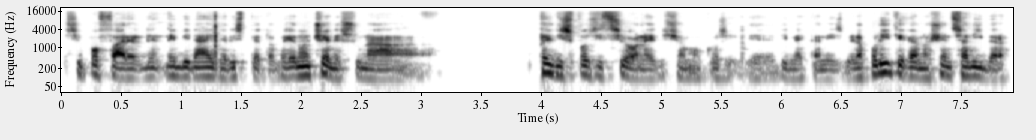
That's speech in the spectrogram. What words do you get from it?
si può fare nei binari del rispetto, perché non c'è nessuna predisposizione, diciamo così, eh, di meccanismi. La politica è una scienza libera,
